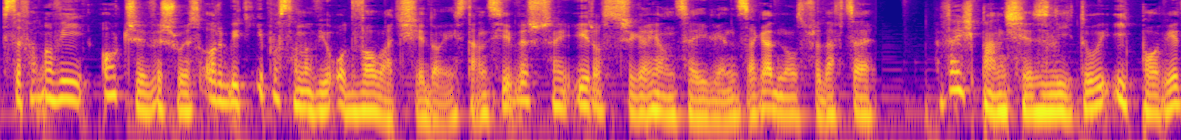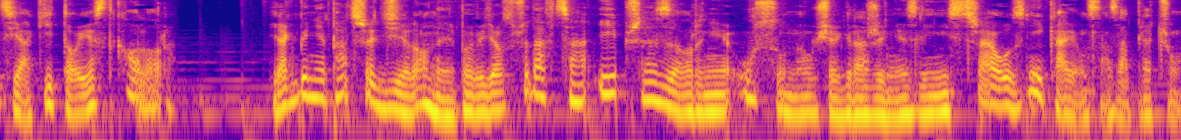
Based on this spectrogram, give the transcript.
Stefanowi oczy wyszły z orbit i postanowił odwołać się do instancji wyższej i rozstrzygającej, więc zagadnął sprzedawcę: Weź pan się zlituj i powiedz, jaki to jest kolor. Jakby nie patrzeć zielony, powiedział sprzedawca i przezornie usunął się Grażynie z linii strzału, znikając na zapleczu.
